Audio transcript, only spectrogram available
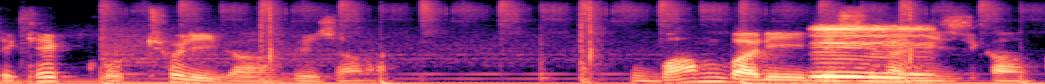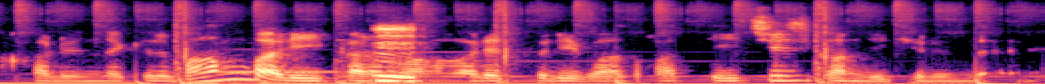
て結構距離があるじゃない。バンバリーですらうん2時間かかるんだけど、バンバリーからマーガレットリバーとかって1時間で行けるんだよね。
